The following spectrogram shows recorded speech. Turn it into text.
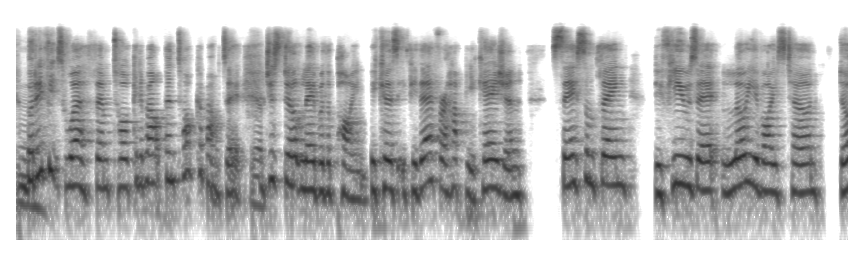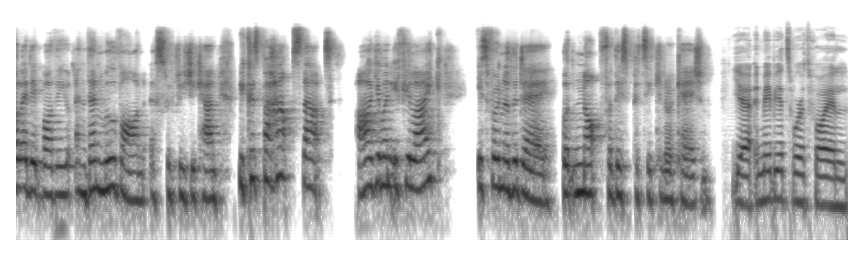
Mm. But if it's worth them talking about, then talk about it. Yep. Just don't labor the point because if you're there for a happy occasion, say something, diffuse it, lower your voice tone, don't let it bother you, and then move on as swiftly as you can. Because perhaps that argument, if you like, is for another day, but not for this particular occasion. Yeah, and maybe it's worthwhile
